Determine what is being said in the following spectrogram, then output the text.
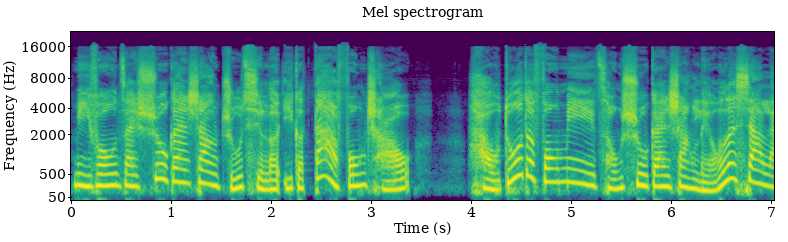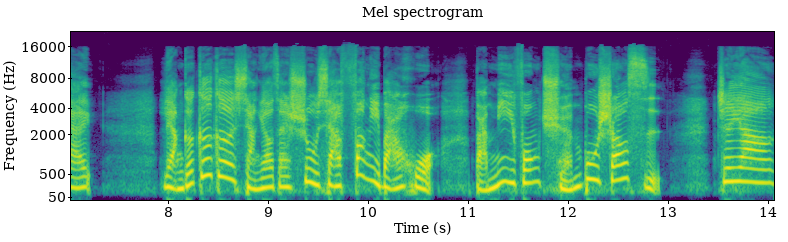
蜜蜂在树干上筑起了一个大蜂巢，好多的蜂蜜从树干上流了下来。两个哥哥想要在树下放一把火，把蜜蜂全部烧死，这样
